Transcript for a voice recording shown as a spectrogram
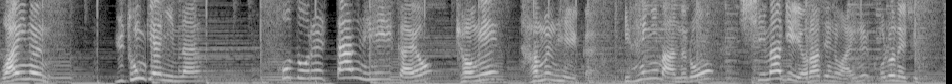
와인은 유통기한이 있나요? 포도를 딴 해일까요? 병에 담은 해일까요? 이 행위만으로 심하게 열화되는 와인을 걸러낼 수 있습니다.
